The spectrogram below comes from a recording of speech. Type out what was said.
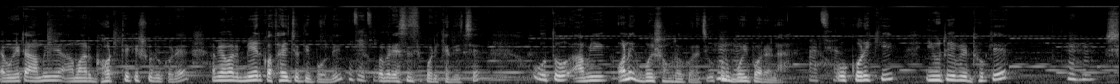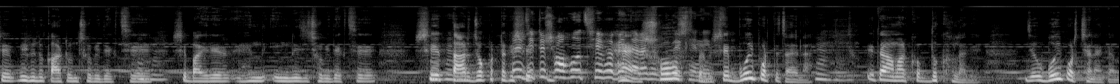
এবং এটা আমি আমার ঘর থেকে শুরু করে আমি আমার মেয়ের কথাই যদি বলি এবার এসএসসি পরীক্ষা দিচ্ছে। ও তো আমি অনেক বই সংগ্রহ করেছি ও কোনো বই পড়ে না। আচ্ছা। ও করে কি? ইউটিউবে ঢুকে সে বিভিন্ন কার্টুন ছবি দেখছে সে বাইরের হিন্দি ইংরেজি ছবি দেখছে সে তার জগৎটাকে মানে সহজ সেভাবে হ্যাঁ সে বই পড়তে চায় না। এটা আমার খুব দুঃখ লাগে। যে ও বই পড়ছে না কেন?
